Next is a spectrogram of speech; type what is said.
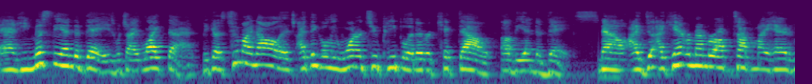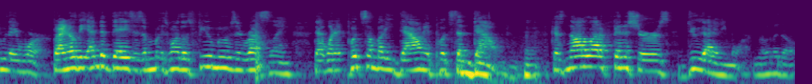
And he missed the end of days, which I like that. Because to my knowledge, I think only one or two people have ever kicked out of the end of days. Now, I, do, I can't remember off the top of my head who they were. But I know the end of days is, a, is one of those few moves in wrestling that when it puts somebody down, it puts them down. Mm-hmm. Because not a lot of finishers do that anymore. No, they don't.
